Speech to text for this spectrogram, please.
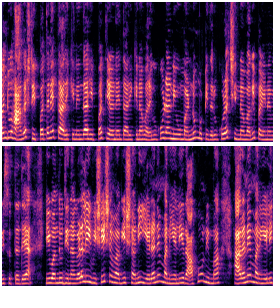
ಒಂದು ಆಗಸ್ಟ್ ಇಪ್ಪತ್ತನೇ ತಾರೀಕಿನಿಂದ ಇಪ್ಪತ್ತೇಳನೇ ತಾರೀಕಿನವರೆಗೂ ಕೂಡ ನೀವು ಮಣ್ಣು ಮುಟ್ಟಿದರೂ ಕೂಡ ಚಿನ್ನವಾಗಿ ಪರಿಣಮಿಸುತ್ತದೆ. ಈ ಒಂದು ದಿನಗಳಲ್ಲಿ ವಿಶೇಷವಾಗಿ ಶನಿ ಏಳನೇ ಮನೆಯಲ್ಲಿ, ರಾಹು ನಿಮ್ಮ ಆರನೇ ಮನೆಯಲ್ಲಿ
